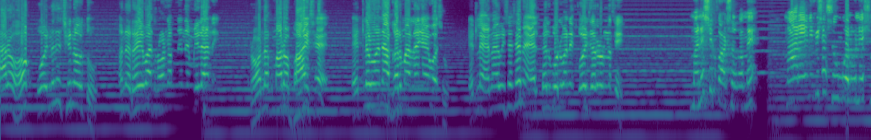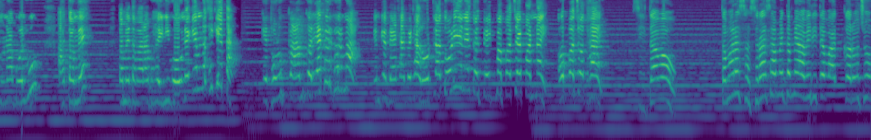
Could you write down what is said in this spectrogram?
તારો હક કોઈ નથી છીનવતું. અને રહી વાત રોનકની ને મીરાની. રોનક મારો ભાઈ છે. એટલે હું એના ઘરમાં લઈ આવ્યો છું. એટલે એના વિશે છે ને હેલફેલ બોલવાની કોઈ જરૂર નથી. મને શીખવાડશો તમે? મારે એની વિશે શું બોલવું ને શું ના બોલવું? આ તમે? તમે તમારા ભાઈની વહુને કેમ નથી કહેતા? કે થોડુંક કામ કર્યા કર ઘરમાં. કેમ કે બેઠા બેઠા રોટલા તોડીએ ને તો પેટમાં પચે પણ નહીં. અપચો થાય. સીતા વહુ તમારા સસરા સામે તમે આવી રીતે વાત કરો છો?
